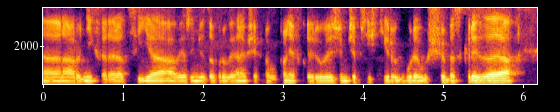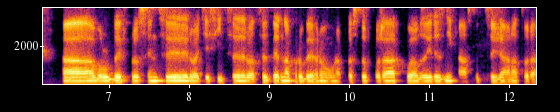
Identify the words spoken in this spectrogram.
eh, národních federací a, a věřím, že to proběhne všechno úplně v klidu. Věřím, že příští rok bude už bez krize a a volby v prosinci 2021 proběhnou naprosto v pořádku a vzejde z nich nástupce Žána Toda.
